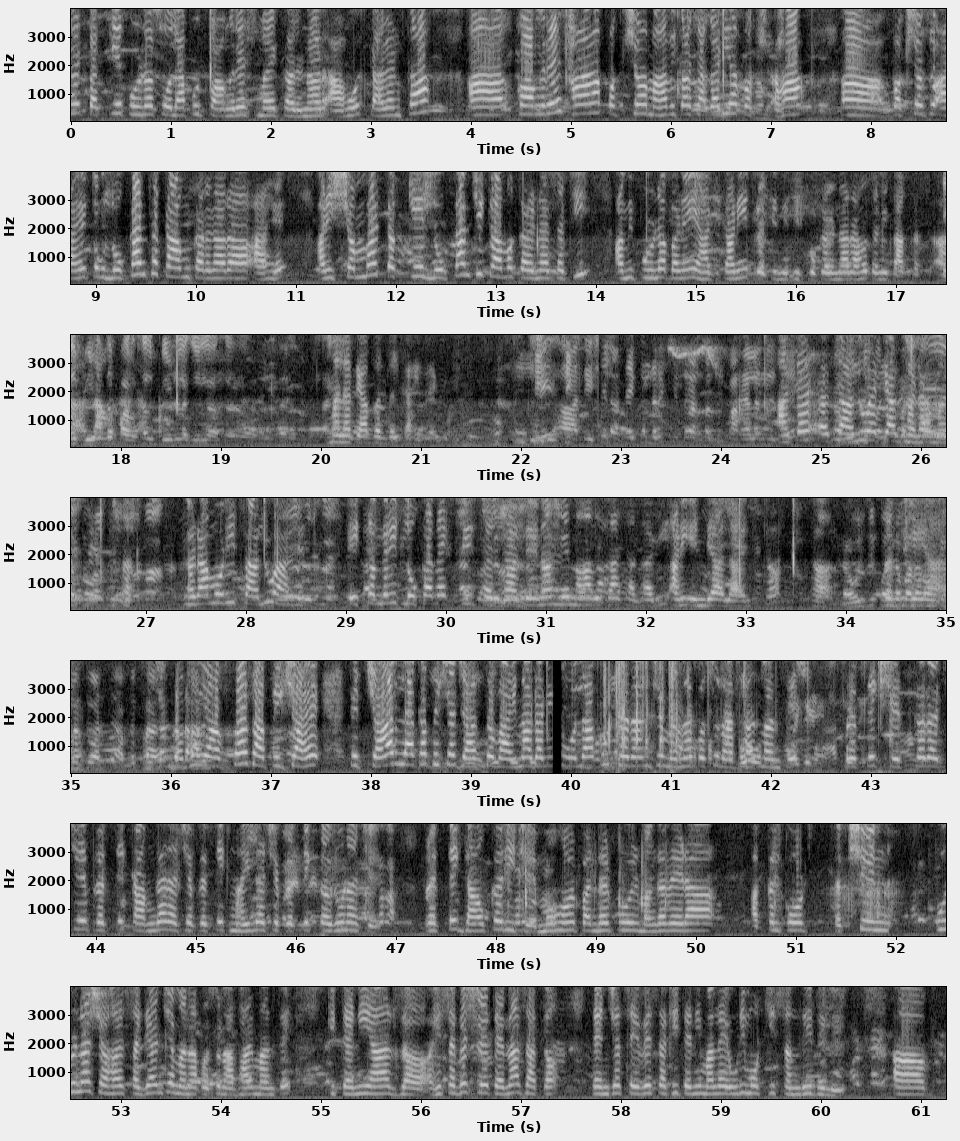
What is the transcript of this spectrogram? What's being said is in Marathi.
शंभर टक्के पूर्ण सोलापूर काँग्रेसमय करणार आहोत. कारण का? काँग्रेस हा पक्ष महाविकास आघाडी हा पक्ष हा पक्ष जो आहे तो लोकांचं काम करणारा आहे. आणि शंभर टक्के लोकांची कामं करण्यासाठी आम्ही पूर्णपणे या ठिकाणी प्रतिनिधित्व करणार आहोत आणि ताकद मला त्याबद्दल काही नाही. जी, आ, देशातील असं एकंदरीत चित्र आताचं पाहायला मिळतं आता चालू आहे त्या घडामोडी घडामोडी चालू आहेत. एकंदरीत लोकांना एक स्थिर सरकार देणं हे महाविकास आघाडी आणि इंडिया अलायन्सचं हा, बघूया ऑफकोर्स अपेक्षा आहे. ते चार लाखापेक्षा जास्त वायनाड आणि सोलापूरकरांचे मनापासून आभार मानते. प्रत्येक शेतकऱ्याचे प्रत्येक कामगाराचे प्रत्येक महिलाचे प्रत्येक तरुणाचे प्रत्येक गावकरीचे मोहोळ पंढरपूर मंगळवेढा अक्कलकोट दक्षिण पूर्ण शहर सगळ्यांचे मनापासून आभार मानते की त्यांनी आज हे सगळं श्रेय त्यांना जातं. त्यांच्या सेवेसाठी त्यांनी मला एवढी मोठी संधी दिली.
